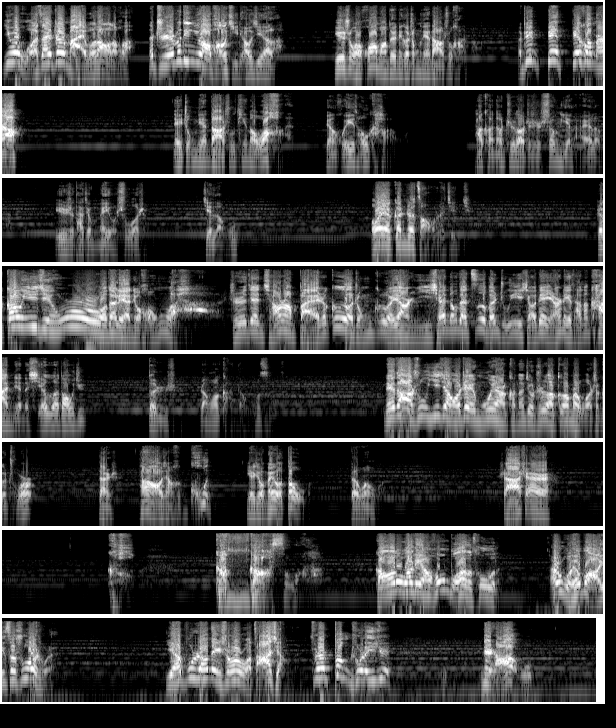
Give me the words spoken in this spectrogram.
因为我在这儿买不到的话，那指不定又要跑几条街了。于是我慌忙对那个中年大叔喊道：“啊，别别别关门啊！”那中年大叔听到我喊，便回头看我。他可能知道这是生意来了吧，于是他就没有说什么，进了屋。我也跟着走了进去。这刚一进屋，我的脸就红了。只见墙上摆着各种各样以前能在资本主义小电影里才能看见的邪恶道具，顿时让我感到不自在。那大叔一见我这模样，可能就知道哥们儿我是个雏儿，但是他好像很困，也就没有逗我，便问我啥事儿。靠，尴尬死我了，搞得我脸红脖子粗的，而我又不好意思说出来。也不知道那时候我咋想的，居然蹦出了一句：“那啥，我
